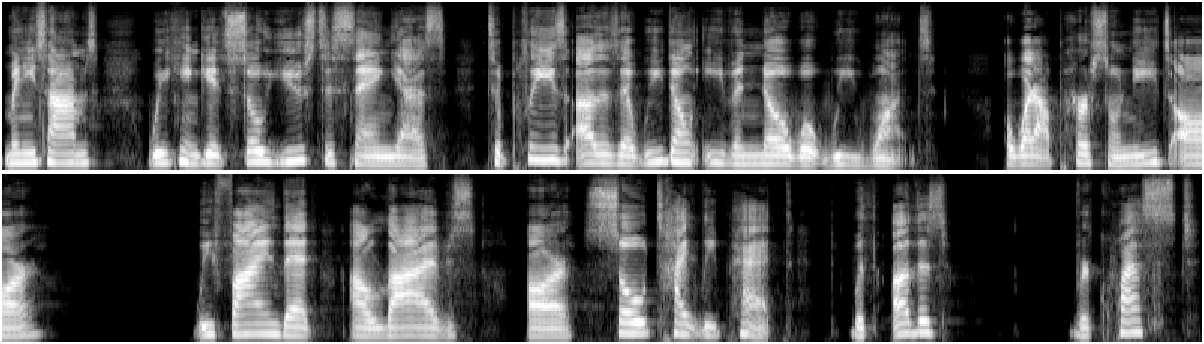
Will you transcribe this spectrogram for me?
Many times we can get so used to saying yes to please others that we don't even know what we want or what our personal needs are. We find that our lives are so tightly packed with others' requests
